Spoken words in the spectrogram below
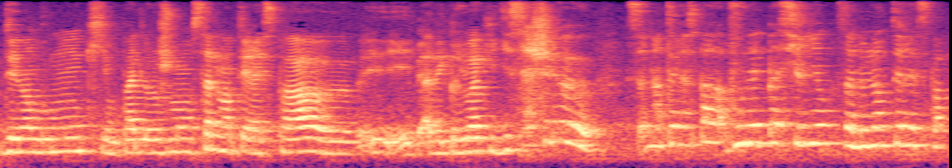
des nains Beaumont qui n'ont pas de logement, ça ne m'intéresse pas. Euh, et, avec Briouat qui dit Sachez-le, ça ne m'intéresse pas, vous n'êtes pas syrien, ça ne l'intéresse pas.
